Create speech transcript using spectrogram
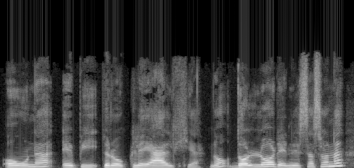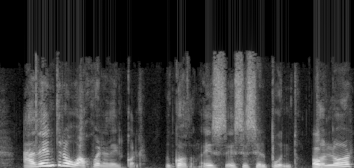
o una epitroclealgia, ¿no? Dolor en esa zona, adentro o afuera del codo. codo. Es- ese es el punto. Dolor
